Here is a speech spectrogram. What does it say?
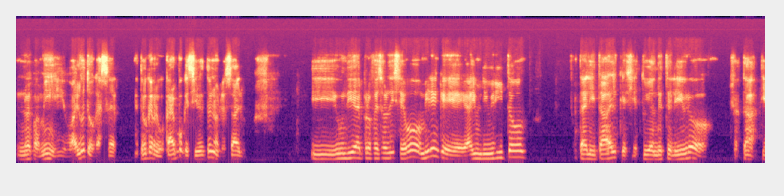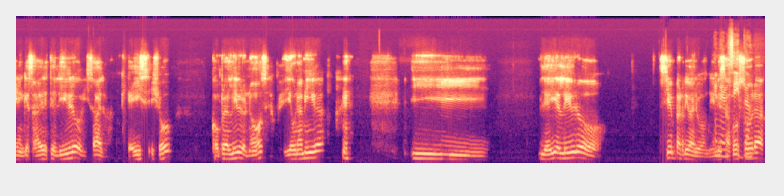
no es para mí, digo, algo tengo que hacer. Me tengo que rebuscar porque si no, esto no lo salvo. Y un día el profesor dice, vos, miren que hay un librito tal y tal, que si estudian de este libro, ya está, tienen que saber este libro y salvan. ¿Qué hice yo? Compré el libro, no, se lo pedí a una amiga. y leí el libro siempre arriba del bondi. En, En esas dos horas,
